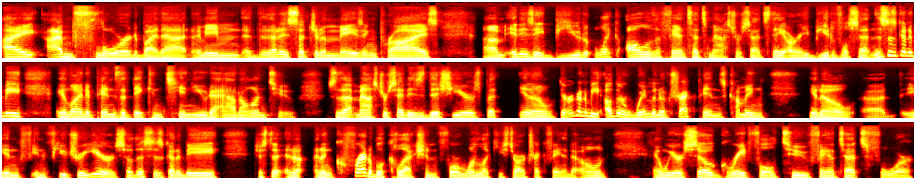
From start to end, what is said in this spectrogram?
I I'm floored by that. I mean, that is such an amazing prize. Um, it is a beautiful, like all of the fan sets, master sets, they are a beautiful set. And this is going to be a line of pins that they continue to add on to. So that master set is this year's, but you know, there are going to be other women of Trek pins coming, you know, uh, in in future years. So this is going to be just a, an, an incredible collection for one lucky Star Trek fan to own. And we are so grateful to fan sets for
